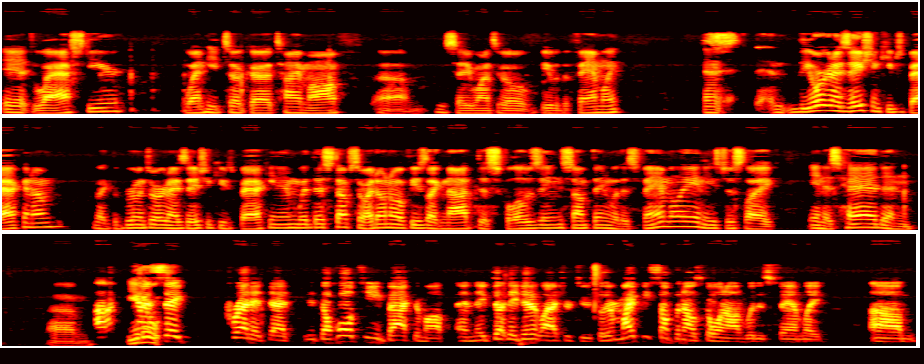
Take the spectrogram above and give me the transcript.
it last year, when he took uh, time off. Um, he said he wanted to go be with the family, and, and the organization keeps backing him. Like the Bruins organization keeps backing him with this stuff. So I don't know if he's like not disclosing something with his family, and he's just like in his head and. Um, I'm Either- gonna say credit that the whole team backed him up, and they they did it last year too. So there might be something else going on with his family. Um,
